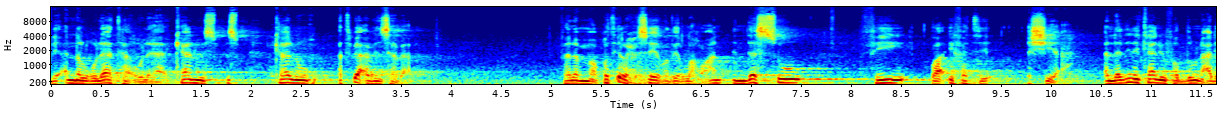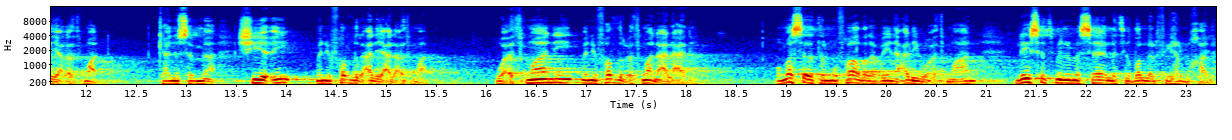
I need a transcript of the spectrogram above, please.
لأن الغلاة هؤلاء كانوا كانوا أتباع بن سبع فلما قتل الحسين رضي الله عنه اندسوا في طائفة الشيعة الذين كانوا يفضلون علي على عثمان. كان يسمى شيعي من يفضل علي على عثمان وعثماني من يفضل عثمان على علي. ومسألة المفاضلة بين علي وعثمان ليست من المسائل التي ضلل فيها المخالف.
